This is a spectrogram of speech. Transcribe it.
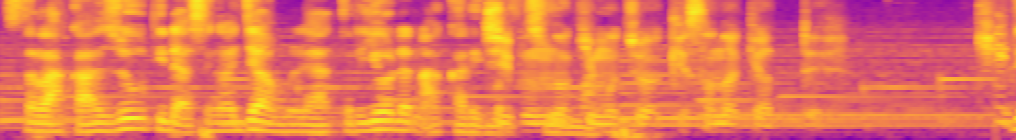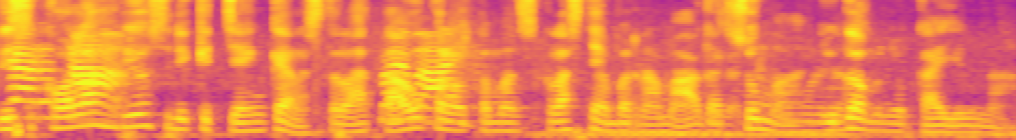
Setelah Kazu tidak sengaja melihat Rio dan Akari berciuman. Di sekolah Rio sedikit jengkel setelah tahu kalau teman sekelasnya bernama Agatsuma juga menyukai Yuna.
